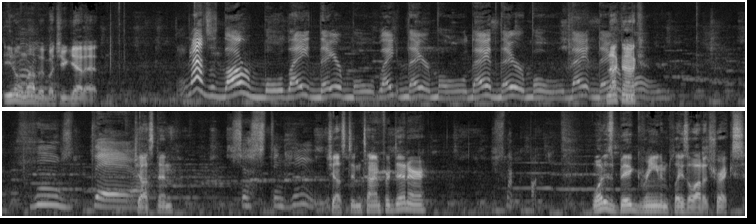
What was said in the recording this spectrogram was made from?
You don't love it, but you get it. That's their bowl, they their bowl, they their bowl, they their bowl, they their Knock, knock. bowl. Who's there? Justin, Justin who? just in time for dinner. It's not funny. What is big, green, and plays a lot of tricks?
